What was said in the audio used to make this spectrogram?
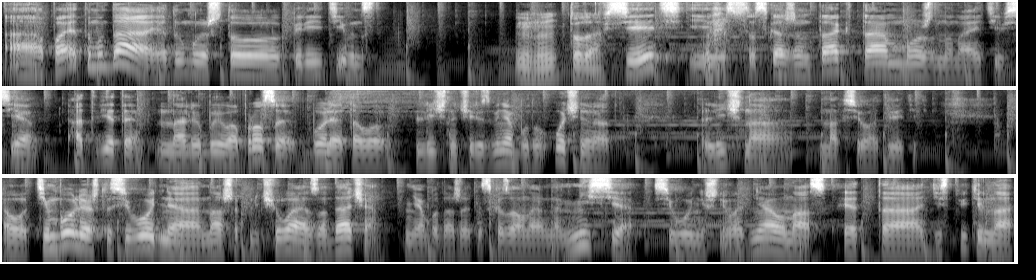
А, Поэтому, да, я думаю, что перейти в Мгм, Туда. в сеть, и, скажем так, там можно найти все ответы на любые вопросы. Более того, лично через меня буду очень рад лично на все ответить. Вот. Тем более, что сегодня наша ключевая задача, я бы даже это сказал, наверное, миссия сегодняшнего дня у нас, это действительно,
